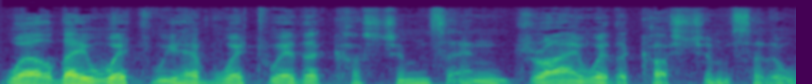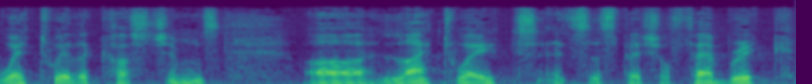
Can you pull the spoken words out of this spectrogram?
Well, they wet. We have wet weather costumes and dry weather costumes. So the wet weather costumes are lightweight. It's a special fabric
